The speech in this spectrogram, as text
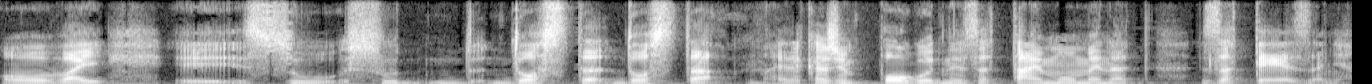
ovaj e, su su dosta dosta ajde da kažem pogodne za taj momenat zatezanja.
